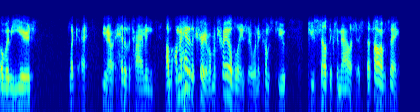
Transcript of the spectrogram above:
over the years like uh, you know ahead of the time, and I'm, I'm ahead of the curve. I'm a trailblazer when it comes to to Celtics analysis. That's all I'm saying.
